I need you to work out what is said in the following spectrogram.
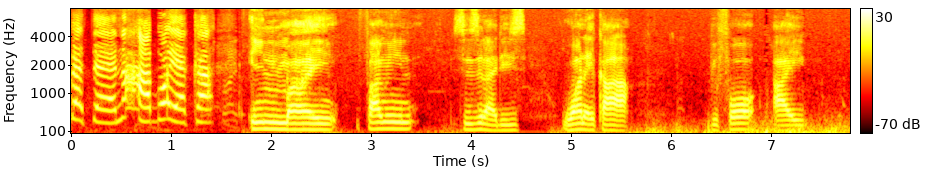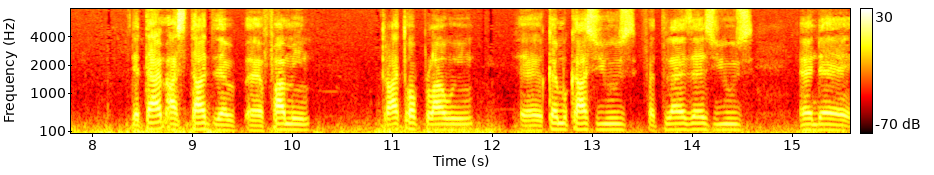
pɛtɛɛ na abɔ yɛ ka. in my farming season like this one acre before i the time i start the uh, farming tractor plowing uh, chemicals use fertilizers use and uh,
